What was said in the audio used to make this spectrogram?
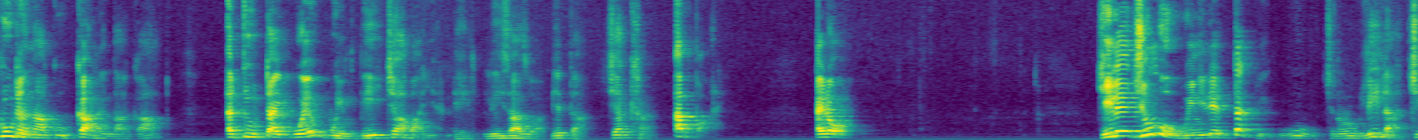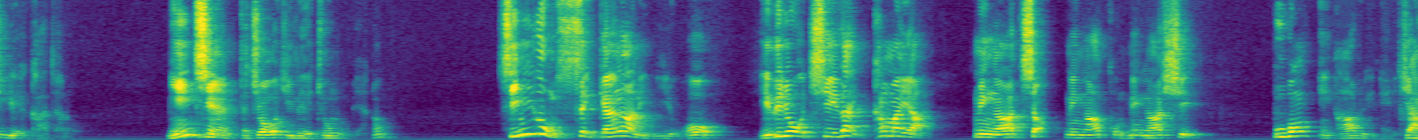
ကုဒနာကုကနန္တာကအတူတိုက်ပွဲဝင်ပေးကြပါရန်လေလေးစားစွာမေတ္တာရက်ခံအပ်ပါတယ်အဲ့တော့ရေလေကျွန်းကိုဝင်နေတဲ့တက်တွေကိုကျွန်တော်တို့လေ့လာကြည့်တဲ့အခါကျတော့မြင်းချံတကြောကြီးလေကျွန်းပေါ့ဗျာနော်စီမီကုံစိတ်ကန်းကနေပြီးတော့ရေဒီယိုအခြေဆိုင်ခမရ256 259 258 ပူပေါင်းအင်အားတွေနဲ့ယာ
